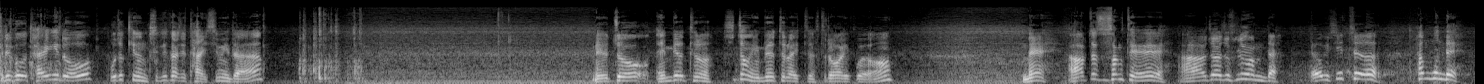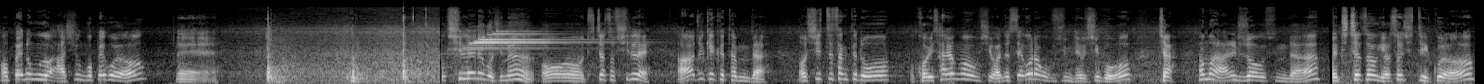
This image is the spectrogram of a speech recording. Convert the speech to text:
그리고 다행히도 보조키는 두 개까지 다 있습니다. 네, 이쪽 앰비언트, 수정 앰비언트 라이트 들어가 있고요. 네, 앞좌석 상태 아주 아주 훌륭합니다. 여기 시트 한 군데 어, 빼놓은 거 아쉬운 거 빼고요. 네. 실내를 보시면 어, 뒷좌석 실내 아주 깨끗합니다. 어, 시트 상태로 거의 사용감 없이 완전 새 거라고 보시면 되시고 자 한번 안을 들어가겠습니다. 네, 뒷좌석 6시트 있고요.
